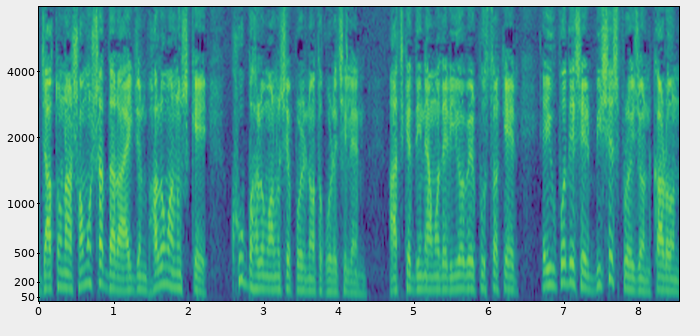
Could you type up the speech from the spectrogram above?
যাতনা সমস্যার দ্বারা একজন ভালো মানুষকে খুব ভালো মানুষে পরিণত করেছিলেন। আজকের দিনে আমাদের ইয়বের পুস্তকের এই উপদেশের বিশেষ প্রয়োজন, কারণ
